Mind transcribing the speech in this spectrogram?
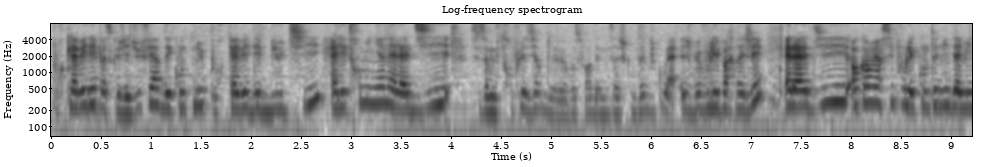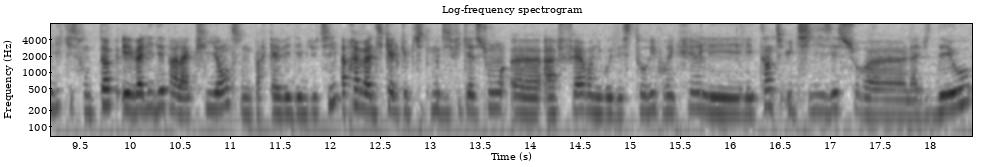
pour KVD parce que j'ai dû faire des contenus pour KVD Beauty. Elle est trop mignonne, elle a dit, ça, me fait trop plaisir de recevoir des messages comme ça, du coup bah, je vais vous les partager. Elle a dit encore merci pour les contenus d'Amélie qui sont top et validés par la cliente, donc par KVD Beauty. Après elle dit quelques petites modifications euh, à faire au niveau des stories pour écrire les, teintes utilisées sur euh, la vidéo.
